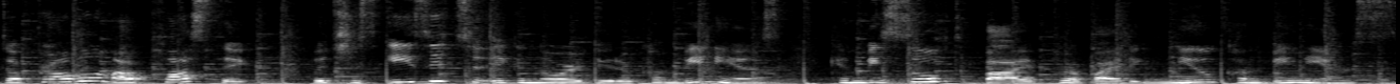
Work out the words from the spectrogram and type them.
The problem of plastic, which is easy to ignore due to convenience, can be solved by providing new convenience.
